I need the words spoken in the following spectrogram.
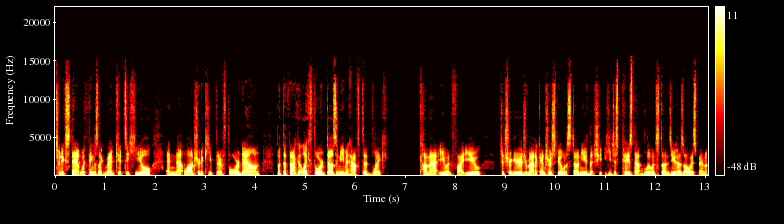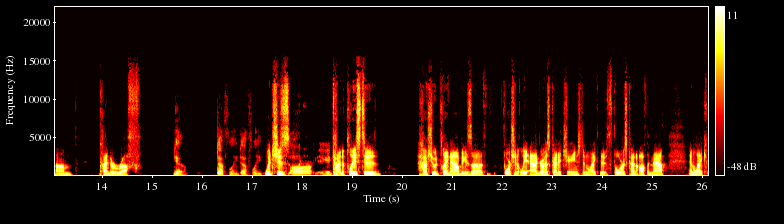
to an extent with things like medkit to heal and net launcher to keep their Thor down, but the fact that like Thor doesn't even have to like come at you and fight you to trigger your dramatic entrance to be able to stun you that she, he just pays that blue and stuns you has always been um kind of rough. Yeah. Definitely definitely. Which is uh, kind of plays to how she would play now because uh fortunately aggro has kind of changed and like thor is kind of off the map and like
